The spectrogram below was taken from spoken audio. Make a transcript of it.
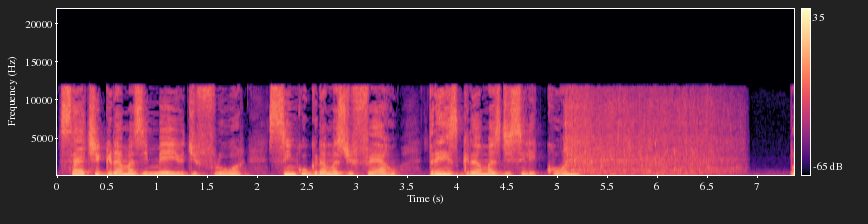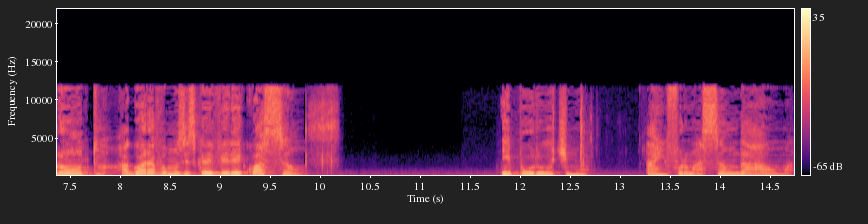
7 gramas e meio de flúor, 5 gramas de ferro, 3 gramas de silicone. Pronto, agora vamos escrever a equação. E por último, a informação da alma.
